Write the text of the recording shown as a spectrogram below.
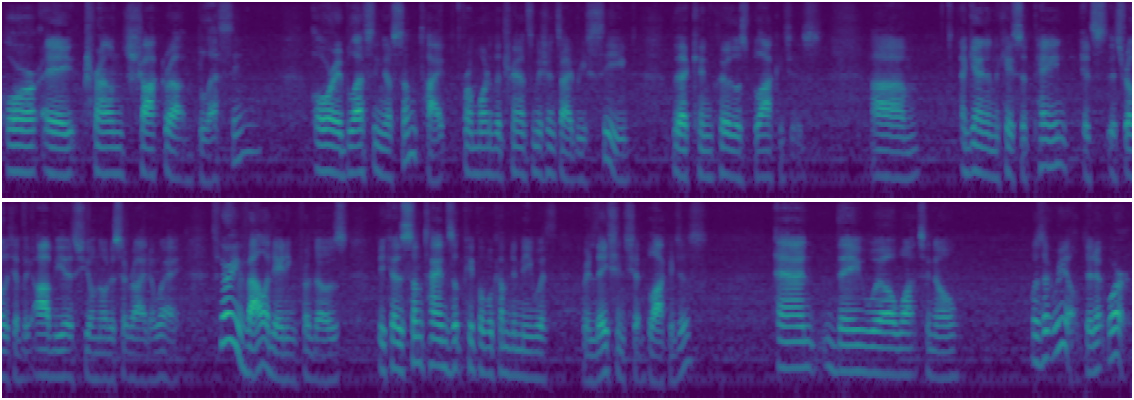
or a crown chakra blessing or a blessing of some type from one of the transmissions I've received that can clear those blockages. Um, again, in the case of pain, it's, it's relatively obvious. You'll notice it right away. It's very validating for those because sometimes people will come to me with relationship blockages and they will want to know, was it real? Did it work?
